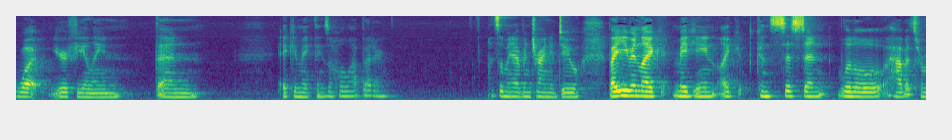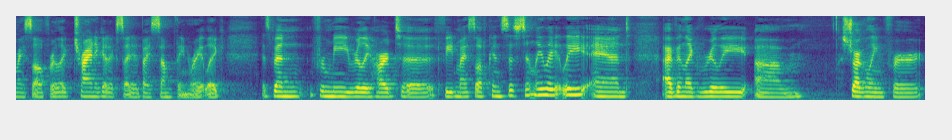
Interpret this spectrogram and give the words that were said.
what you're feeling then it can make things a whole lot better it's something I've been trying to do by even like making like consistent little habits for myself or like trying to get excited by something, right? Like it's been for me really hard to feed myself consistently lately and I've been like really um struggling for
